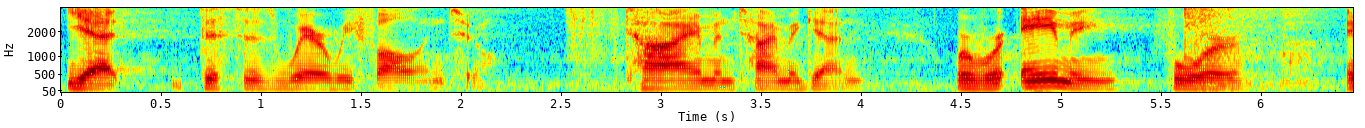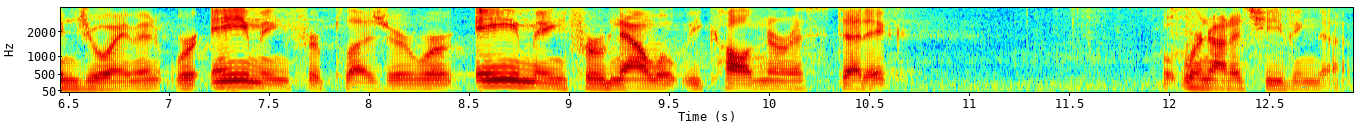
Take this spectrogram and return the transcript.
Yet, this is where we fall into, time and time again, where we're aiming for enjoyment, we're aiming for pleasure, we're aiming for now what we call neuroaesthetic, but we're not achieving that.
